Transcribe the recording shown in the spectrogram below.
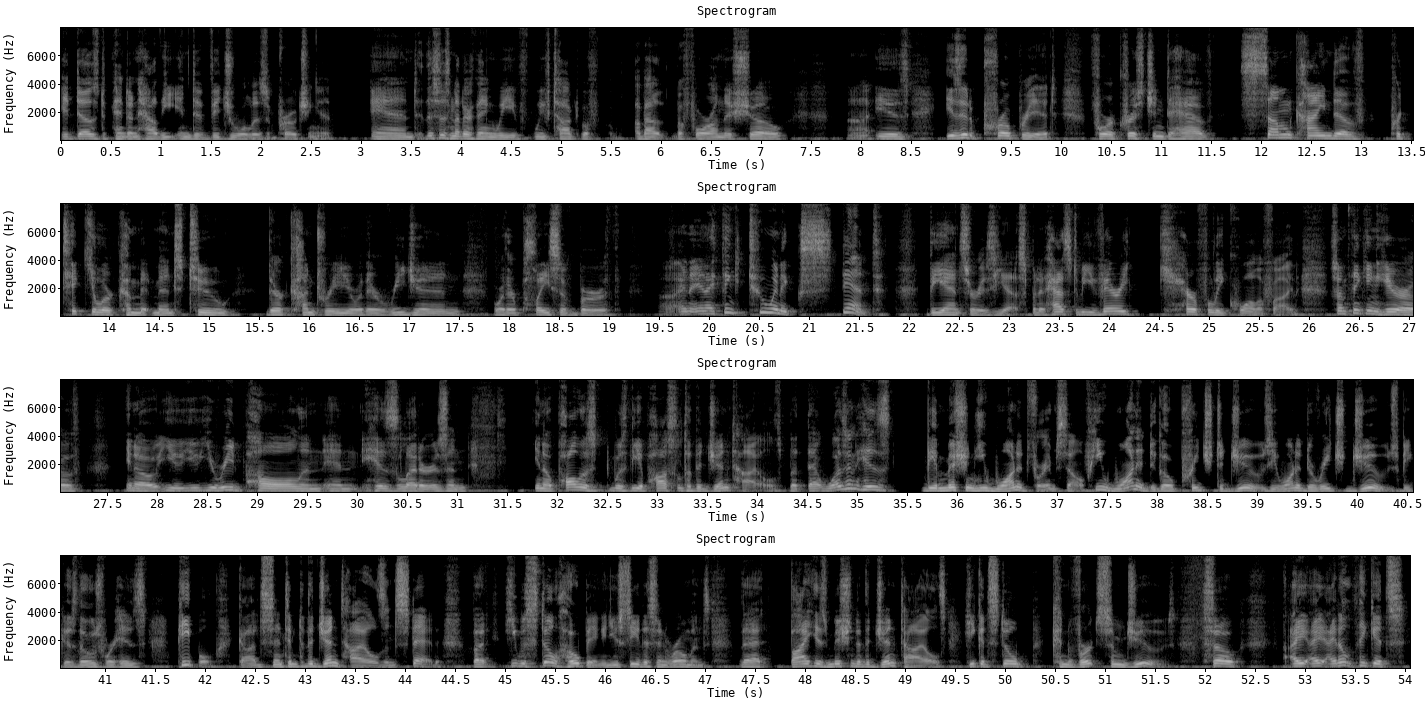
it does depend on how the individual is approaching it. And this is another thing we've we've talked bef- about before on this show. Uh, is is it appropriate for a Christian to have some kind of particular commitment to their country or their region or their place of birth? Uh, and, and I think to an extent, the answer is yes, but it has to be very carefully qualified. So I'm thinking here of, you know, you, you, you read Paul and, and his letters, and you know, Paul is, was the apostle to the Gentiles, but that wasn't his the mission he wanted for himself. He wanted to go preach to Jews. He wanted to reach Jews because those were his people. God sent him to the Gentiles instead. But he was still hoping, and you see this in Romans, that by his mission to the Gentiles, he could still convert some Jews. So I, I, I don't think it's,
